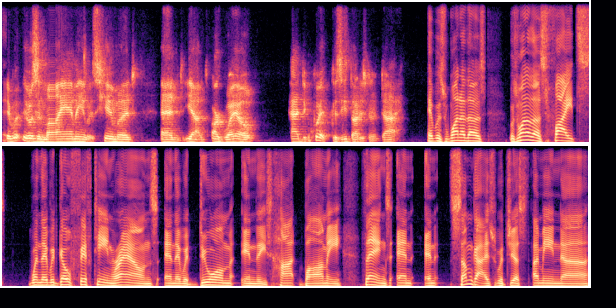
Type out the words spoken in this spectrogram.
It, wa- it was in Miami. It was humid, and yeah, Arguello had to quit because he thought he was going to die. it was one of those it was one of those fights when they would go 15 rounds and they would do them in these hot balmy things. And and some guys would just i mean uh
